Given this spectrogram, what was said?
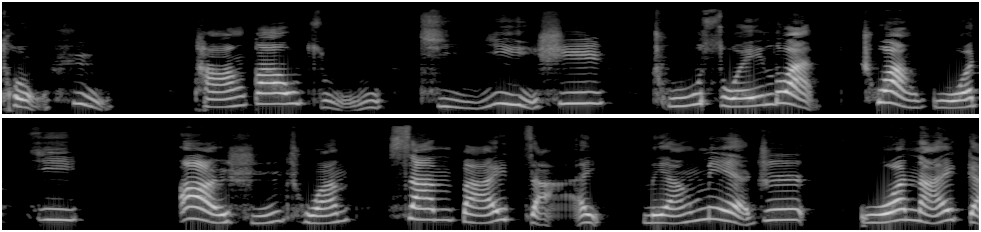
统序，唐高祖起义师，除隋乱，创国基。二十传，三百载，梁灭之，国乃改。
